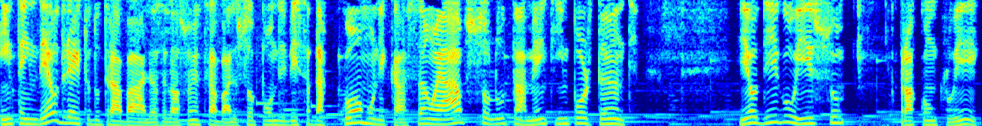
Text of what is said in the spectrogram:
entender o direito do trabalho, as relações de trabalho, sob o ponto de vista da comunicação é absolutamente importante. E eu digo isso para concluir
